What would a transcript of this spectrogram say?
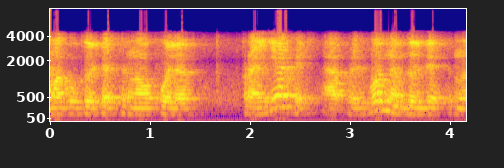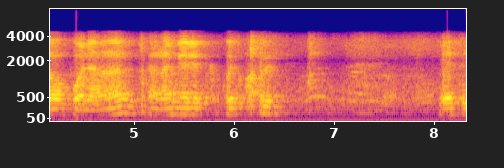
я могу вдоль векторного поля проехать, а производная вдоль векторного поля, она, она меряет какую-то скорость. Это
